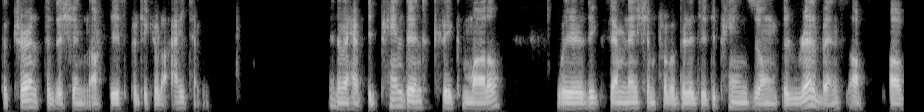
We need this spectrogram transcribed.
the current position of this particular item. And we have dependent click model, where the examination probability depends on the relevance of, of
